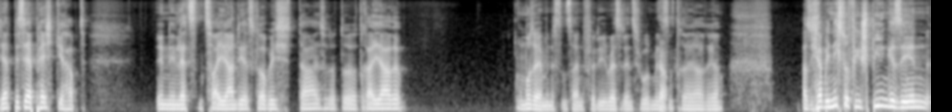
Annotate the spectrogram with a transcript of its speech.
Der hat bisher Pech gehabt in den letzten zwei Jahren, die jetzt, glaube ich, da ist, oder, oder, drei Jahre. Muss er ja mindestens sein für die Residence Rule, mindestens ja. drei Jahre, ja. Also ich habe ihn nicht so viel spielen gesehen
